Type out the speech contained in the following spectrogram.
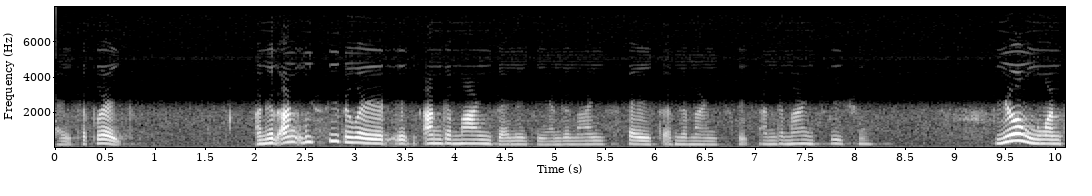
take a break. And it un- we see the way it, it undermines energy, undermines faith, undermines, undermines vision. Jung once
